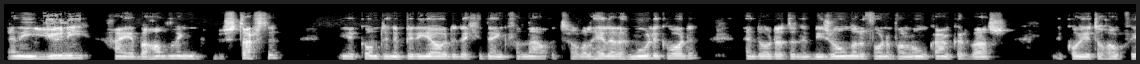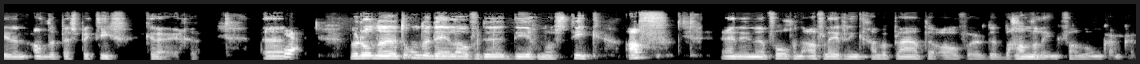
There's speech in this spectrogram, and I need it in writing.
En in juni ga je behandeling starten. Je komt in een periode dat je denkt van nou, het zal wel heel erg moeilijk worden. En doordat het een bijzondere vorm van longkanker was, kon je toch ook weer een ander perspectief krijgen. Uh, ja. We ronden het onderdeel over de diagnostiek af. En in een volgende aflevering gaan we praten over de behandeling van longkanker.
